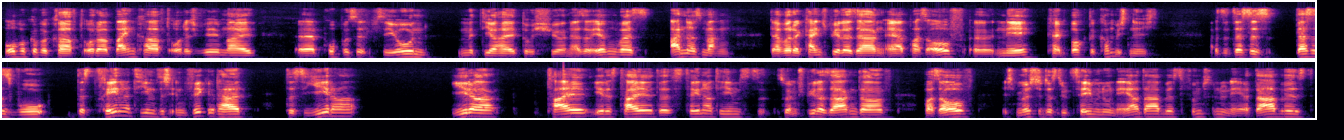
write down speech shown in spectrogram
Oberkörperkraft oder Beinkraft oder ich will mal äh, Proposition mit dir halt durchführen. Also irgendwas anders machen. Da würde kein Spieler sagen, ja, pass auf, äh, nee, kein Bock, da komme ich nicht. Also das ist, das ist, wo das Trainerteam sich entwickelt hat, dass jeder, jeder Teil, jedes Teil des Trainerteams zu einem Spieler sagen darf, pass auf, ich möchte, dass du zehn Minuten eher da bist, fünf Minuten eher da bist,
